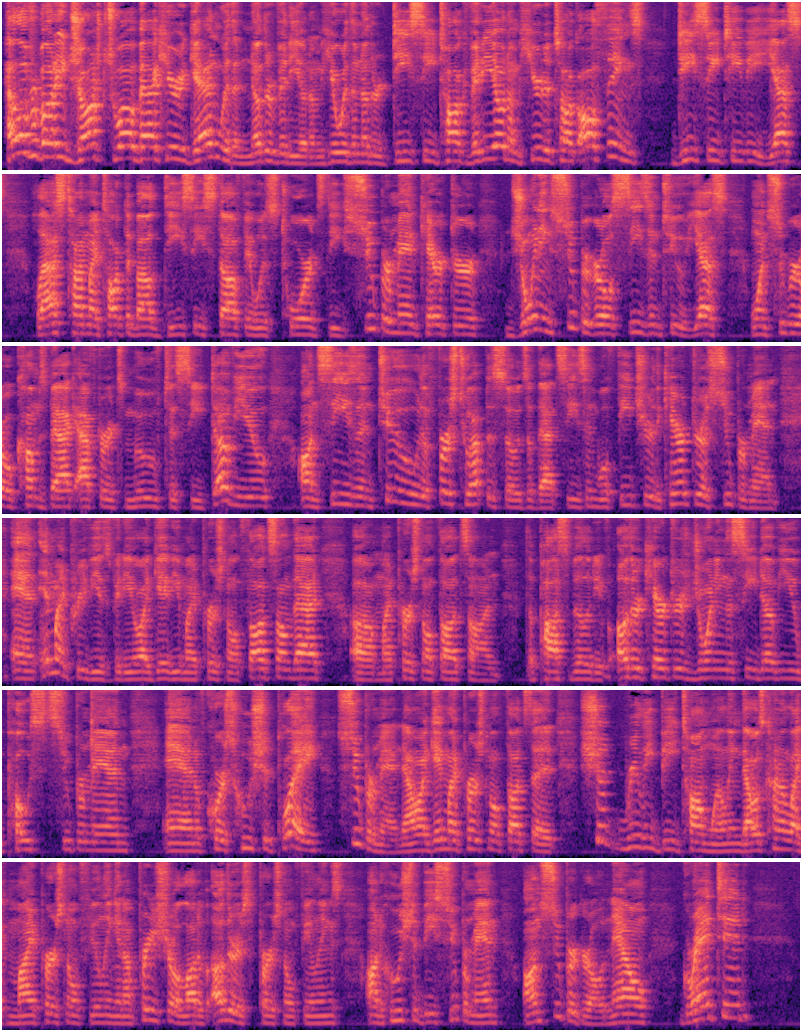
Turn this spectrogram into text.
Hello everybody, Josh Twelve back here again with another video, and I'm here with another DC Talk video, and I'm here to talk all things DC TV. Yes, last time I talked about DC stuff, it was towards the Superman character joining Supergirl Season 2. Yes, when Supergirl comes back after its move to CW, on Season 2, the first two episodes of that season will feature the character of Superman. And in my previous video, I gave you my personal thoughts on that, uh, my personal thoughts on the possibility of other characters joining the CW post-Superman, and of course who should play Superman. Now I gave my personal thoughts that it should really be Tom Welling. That was kind of like my personal feeling, and I'm pretty sure a lot of others' personal feelings on who should be Superman on Supergirl. Now, granted,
